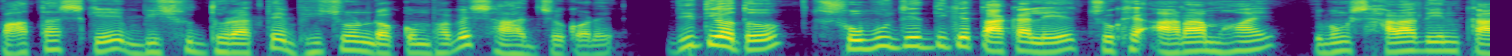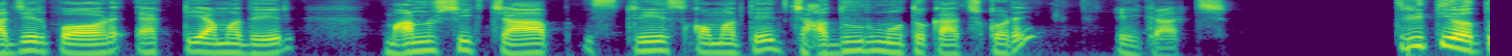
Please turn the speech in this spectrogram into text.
বাতাসকে বিশুদ্ধ রাখতে ভীষণ রকমভাবে সাহায্য করে। দ্বিতীয়ত, সবুজের দিকে তাকালে চোখে আরাম হয় এবং সারাদিন কাজের পর একটি আমাদের মানসিক চাপ, স্ট্রেস কমাতে জাদুর মতো কাজ করে এই গাছ। তৃতীয়ত,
